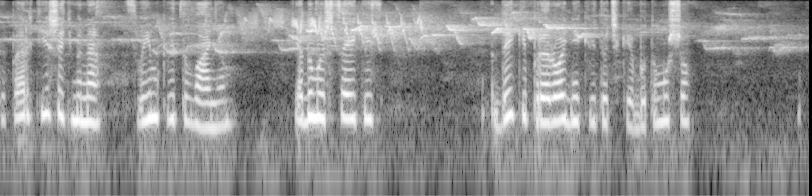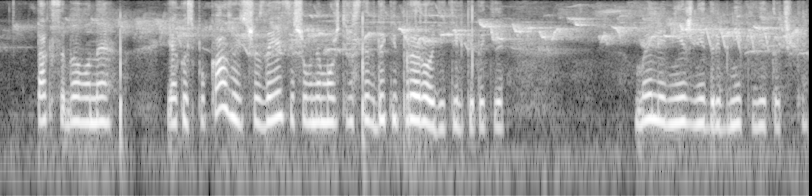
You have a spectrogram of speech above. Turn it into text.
тепер тішать мене своїм квітуванням. Я думаю, що це якісь дикі природні квіточки, бо тому що так себе вони якось показують, що здається, що вони можуть рости в дикій природі, тільки такі милі, ніжні, дрібні квіточки.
